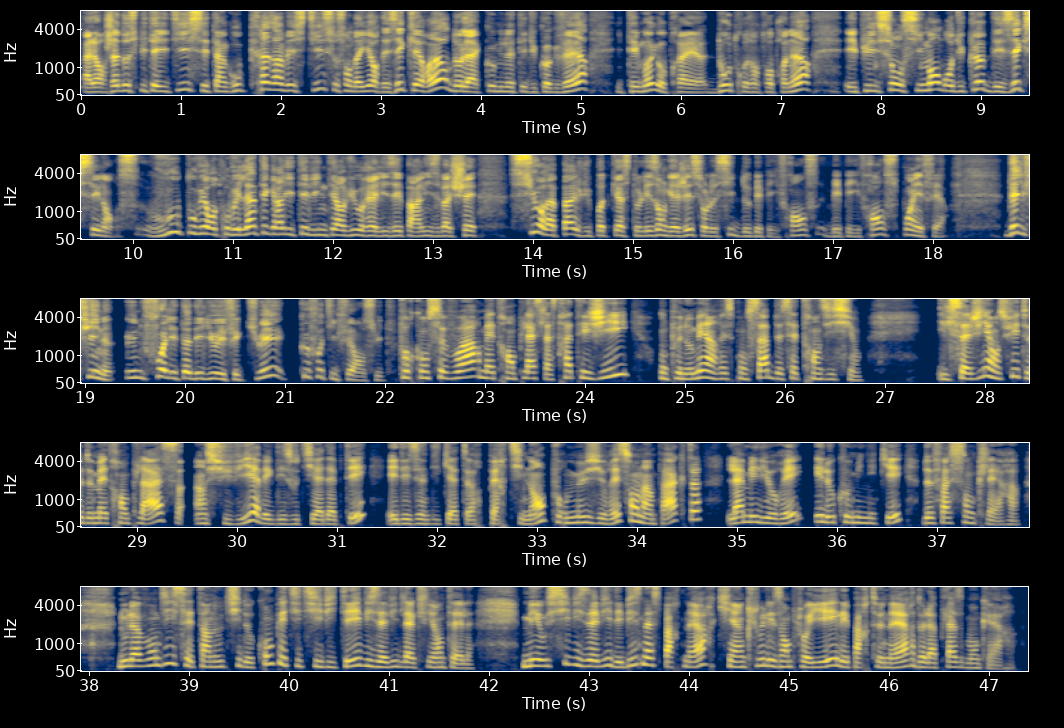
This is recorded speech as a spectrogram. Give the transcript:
Alors, Jade Hospitality, c'est un groupe très investi. Ce sont d'ailleurs des éclaireurs de la communauté du coq vert. Ils témoignent auprès d'autres entrepreneurs. Et puis, ils sont aussi membres du club des excellences. Vous pouvez retrouver l'intégralité de l'interview réalisée par Lise Vachet sur la page du podcast Les Engagés sur le site de BPI France, bpifrance.fr. Delphine, une fois l'état des lieux effectué, que faut-il faire ensuite? Pour concevoir, mettre en place la stratégie, on peut nommer un responsable de cette transition. Il s'agit ensuite de mettre en place un suivi avec des outils adaptés et des indicateurs pertinents pour mesurer son impact, l'améliorer et le communiquer de façon claire. Nous l'avons dit, c'est un outil de compétitivité vis-à-vis de la clientèle, mais aussi vis-à-vis des business partners qui incluent les employés et les partenaires de la place bancaire.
